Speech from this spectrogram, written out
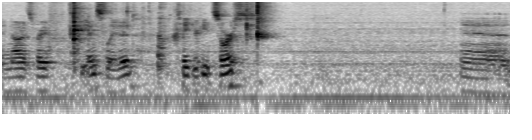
and now it's ready to be insulated, take your heat source, and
